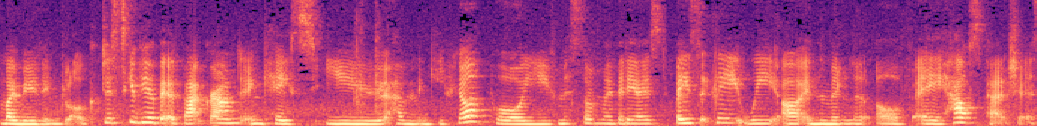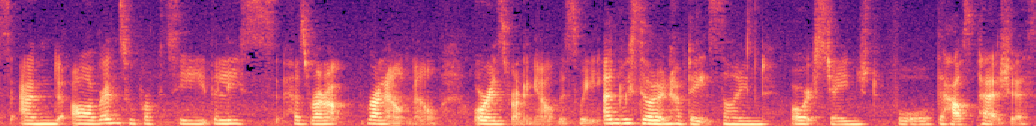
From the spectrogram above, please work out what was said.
my moving vlog. Just to give you a bit of background in case you haven't been keeping up or you've missed some of my videos. Basically, we are in the middle of a house purchase and our rental property, the lease has run up run out now or is running out this week and we still don't have dates signed or exchanged for the house purchase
